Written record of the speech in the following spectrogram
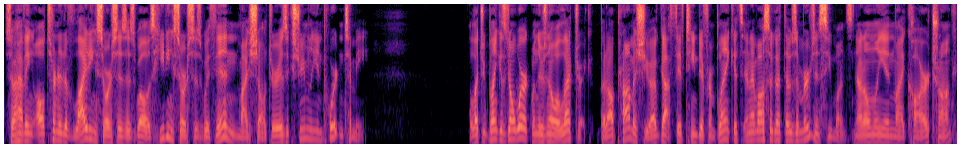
So, having alternative lighting sources as well as heating sources within my shelter is extremely important to me. Electric blankets don't work when there's no electric, but I'll promise you, I've got 15 different blankets and I've also got those emergency ones, not only in my car trunk.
